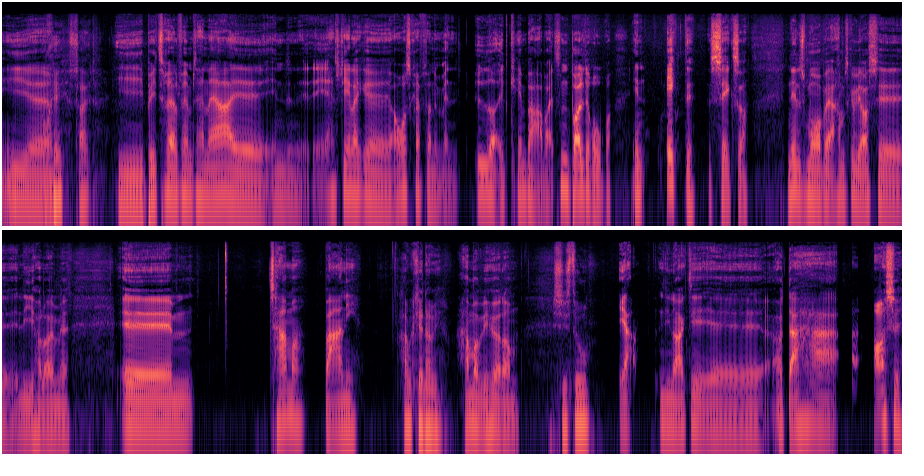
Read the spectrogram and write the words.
i, øh, Okay, sejt. I B93. Han er øh, en, øh, han stjæler ikke øh, overskrifterne, men yder et kæmpe arbejde. Sådan en bolderober. En ægte sekser. Niels Morberg, ham skal vi også øh, lige holde øje med. Øh, Tamer Barney, Ham kender vi. ham har vi hørt om Sidste uge. lige nøjagtigt. Øh, og der har også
